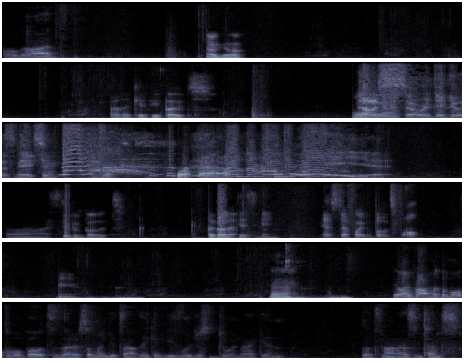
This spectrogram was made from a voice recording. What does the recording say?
Oh God, Oh, go. Trying to give you boats. That was so ridiculous, Naxer. what the hell? Was the wrong way! Oh, stupid boat. I got. This game. Yeah, it's definitely the boat's fault. Ah, The only problem with the multiple boats is that if someone gets out, they can easily just join back in. So it's not as intense.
